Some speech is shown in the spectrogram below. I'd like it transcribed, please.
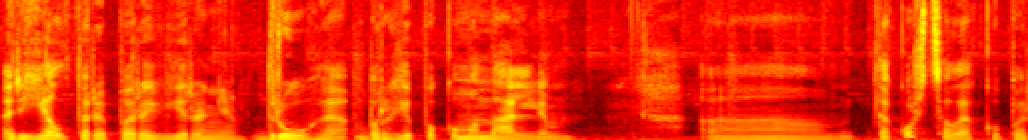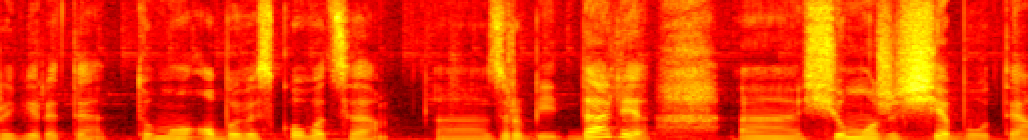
рієлтори перевірені. Друге борги по комунальним. Е, Також це легко перевірити, тому обов'язково це е, зробіть. Далі, е, що може ще бути?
